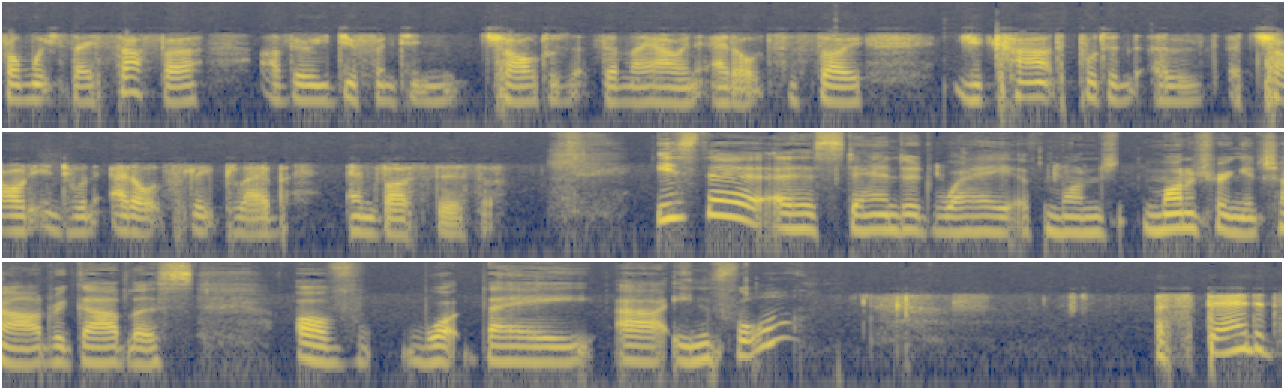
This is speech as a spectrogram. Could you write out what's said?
from which they suffer, are very different in childhood than they are in adults. So you can't put an, a, a child into an adult sleep lab and vice versa. Is there a standard way of mon- monitoring a child regardless of what they are in for? A standard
